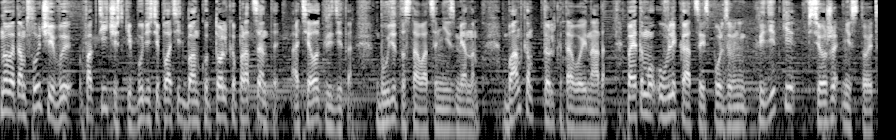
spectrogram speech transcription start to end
Но в этом случае вы фактически будете платить банку только проценты, а тело кредита будет оставаться неизменным. Банкам только того и надо. Поэтому увлекаться использованием кредитки все же не стоит.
